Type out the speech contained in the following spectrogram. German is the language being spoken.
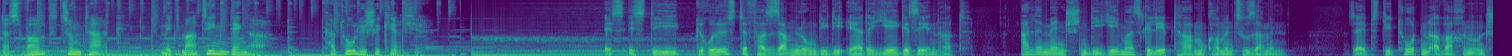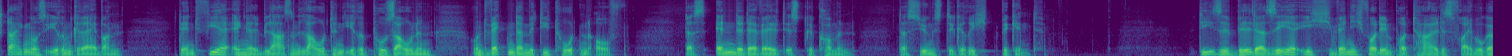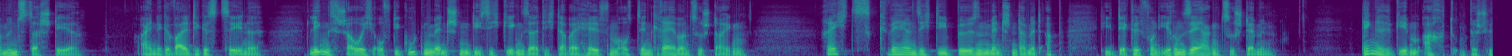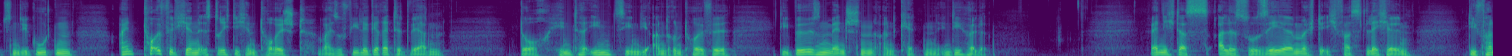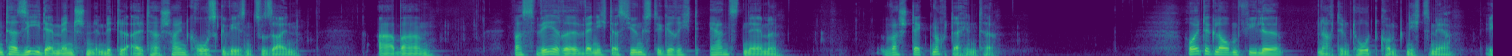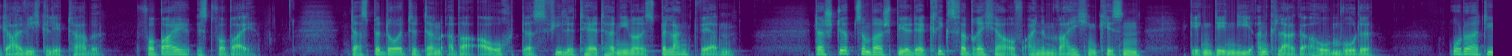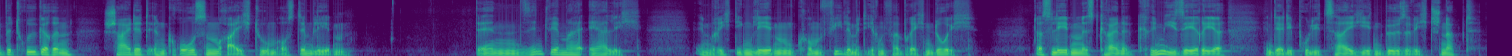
Das Wort zum Tag mit Martin Denger, Katholische Kirche. Es ist die größte Versammlung, die die Erde je gesehen hat. Alle Menschen, die jemals gelebt haben, kommen zusammen. Selbst die Toten erwachen und steigen aus ihren Gräbern, denn vier Engel blasen laut in ihre Posaunen und wecken damit die Toten auf. Das Ende der Welt ist gekommen, das jüngste Gericht beginnt. Diese Bilder sehe ich, wenn ich vor dem Portal des Freiburger Münsters stehe. Eine gewaltige Szene. Links schaue ich auf die guten Menschen, die sich gegenseitig dabei helfen, aus den Gräbern zu steigen. Rechts quälen sich die bösen Menschen damit ab, die Deckel von ihren Särgen zu stemmen. Engel geben Acht und beschützen die Guten, ein Teufelchen ist richtig enttäuscht, weil so viele gerettet werden. Doch hinter ihm ziehen die anderen Teufel, die bösen Menschen an Ketten in die Hölle. Wenn ich das alles so sehe, möchte ich fast lächeln. Die Fantasie der Menschen im Mittelalter scheint groß gewesen zu sein. Aber was wäre, wenn ich das jüngste Gericht ernst nähme? Was steckt noch dahinter? Heute glauben viele, nach dem Tod kommt nichts mehr, egal wie ich gelebt habe. Vorbei ist vorbei. Das bedeutet dann aber auch, dass viele Täter niemals belangt werden. Da stirbt zum Beispiel der Kriegsverbrecher auf einem weichen Kissen, gegen den nie Anklage erhoben wurde. Oder die Betrügerin scheidet in großem Reichtum aus dem Leben. Denn sind wir mal ehrlich, im richtigen Leben kommen viele mit ihren Verbrechen durch. Das Leben ist keine Krimiserie, in der die Polizei jeden Bösewicht schnappt.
